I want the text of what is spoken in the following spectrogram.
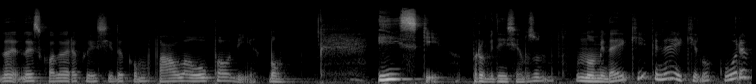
na, na escola era conhecida como Paula ou Paulinha. Bom, eis que providenciamos o, nome da equipe, né? E que loucura.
